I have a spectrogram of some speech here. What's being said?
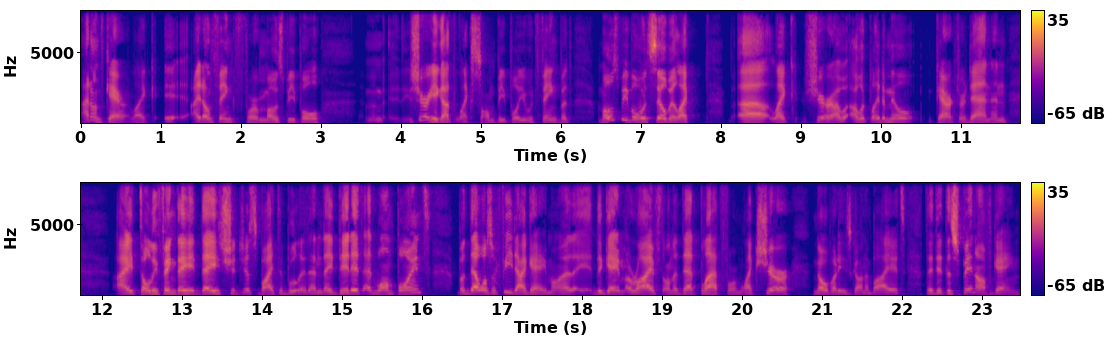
I don't care. Like, i don't think for most people, sure, you got like some people you would think, but most people would still be like, uh, like, sure, I, w- I would play the male character then. And I totally think they, they should just bite the bullet. And they did it at one point, but that was a Vita game. Uh, the game arrived on a dead platform. Like, sure, nobody's gonna buy it. They did the spin off game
